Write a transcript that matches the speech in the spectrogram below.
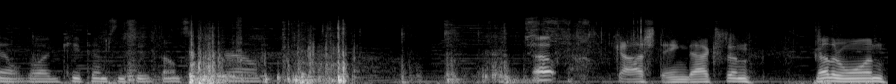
Yeah, we'll go ahead and keep him since he's bouncing on the ground. Oh, gosh dang Daxton. Another one.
